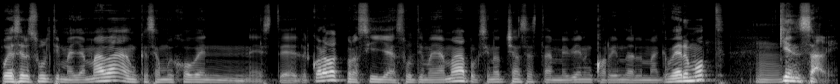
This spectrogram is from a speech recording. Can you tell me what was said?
Puede ser su última llamada, aunque sea muy joven este, el quarterback, pero sí ya es su última llamada, porque si no, chance hasta me vienen corriendo al McDermott. Mm. ¿Quién sabe?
